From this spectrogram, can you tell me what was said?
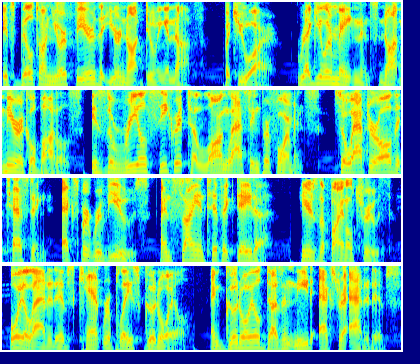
it's built on your fear that you're not doing enough, but you are. Regular maintenance, not miracle bottles, is the real secret to long-lasting performance. So after all the testing, expert reviews, and scientific data, here's the final truth. Oil additives can't replace good oil, and good oil doesn't need extra additives.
